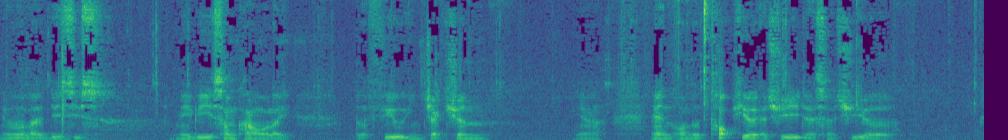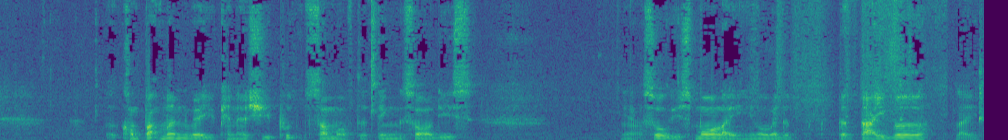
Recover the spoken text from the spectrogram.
you know like this is maybe some kind of like the fuel injection. Yeah. And on the top here actually there's actually a, a compartment where you can actually put some of the things all these. Yeah so it's more like you know when the the diver like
